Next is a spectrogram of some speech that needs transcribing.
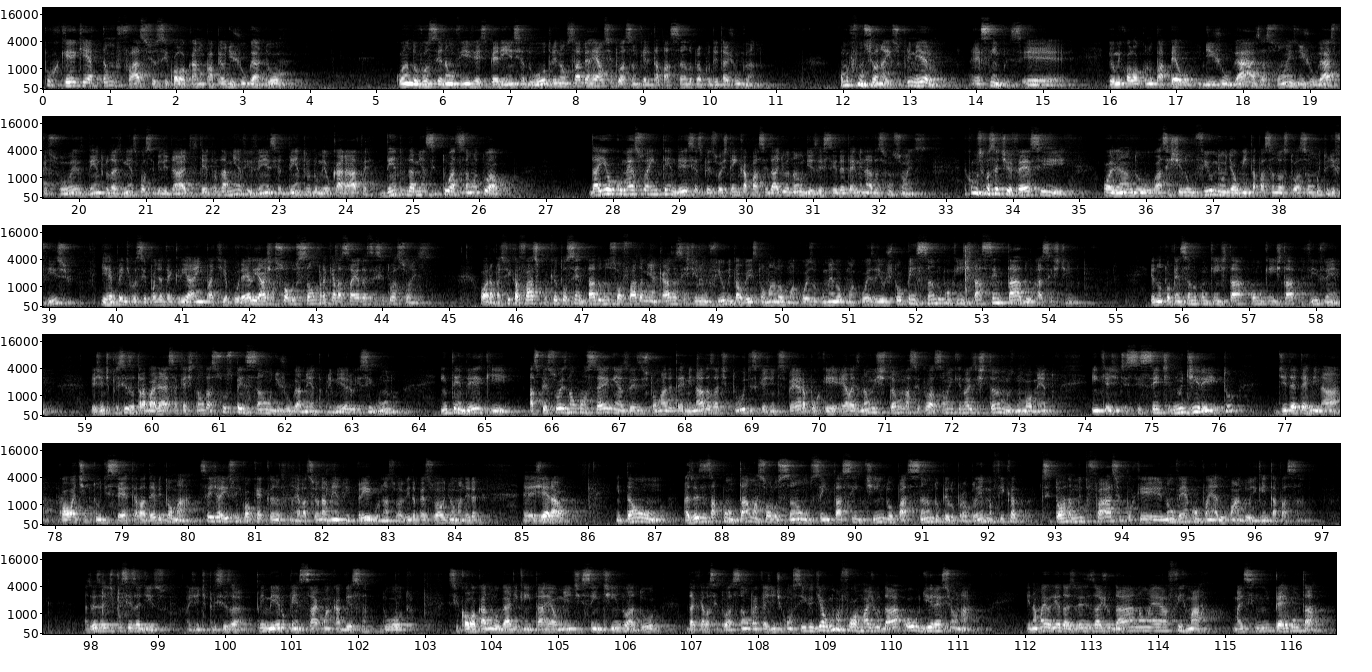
Por que, que é tão fácil se colocar no papel de julgador quando você não vive a experiência do outro e não sabe a real situação que ele está passando para poder estar tá julgando? Como que funciona isso? Primeiro, é simples. É, eu me coloco no papel de julgar as ações, de julgar as pessoas dentro das minhas possibilidades, dentro da minha vivência, dentro do meu caráter, dentro da minha situação atual. Daí eu começo a entender se as pessoas têm capacidade ou não de exercer determinadas funções. É como se você tivesse olhando, assistindo um filme onde alguém está passando uma situação muito difícil, de repente você pode até criar empatia por ela e acha solução para que ela saia dessas situações. Ora, mas fica fácil porque eu estou sentado no sofá da minha casa assistindo um filme, talvez tomando alguma coisa ou comendo alguma coisa, e eu estou pensando com quem está sentado assistindo. Eu não estou pensando com quem está, como quem está vivendo. E a gente precisa trabalhar essa questão da suspensão de julgamento primeiro e segundo, entender que as pessoas não conseguem às vezes tomar determinadas atitudes que a gente espera porque elas não estão na situação em que nós estamos no momento em que a gente se sente no direito de determinar qual atitude certa ela deve tomar. Seja isso em qualquer canto, no relacionamento, emprego, na sua vida pessoal de uma maneira é, geral. Então, às vezes apontar uma solução sem estar sentindo ou passando pelo problema fica se torna muito fácil porque não vem acompanhado com a dor de quem está passando. Às vezes a gente precisa disso. A gente precisa primeiro pensar com a cabeça do outro, se colocar no lugar de quem está realmente sentindo a dor daquela situação para que a gente consiga de alguma forma ajudar ou direcionar. E na maioria das vezes ajudar não é afirmar, mas sim perguntar,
